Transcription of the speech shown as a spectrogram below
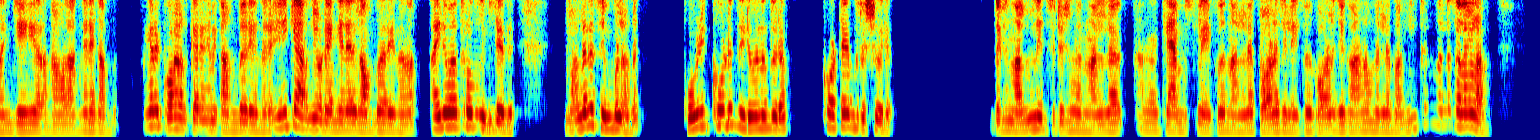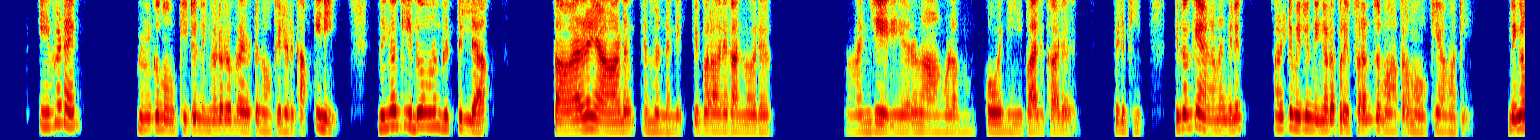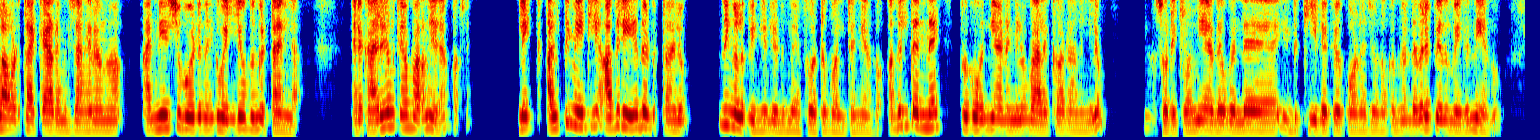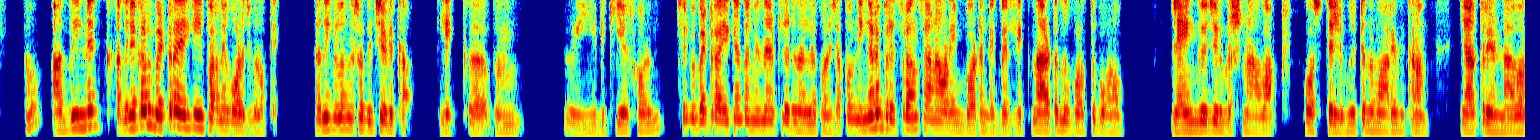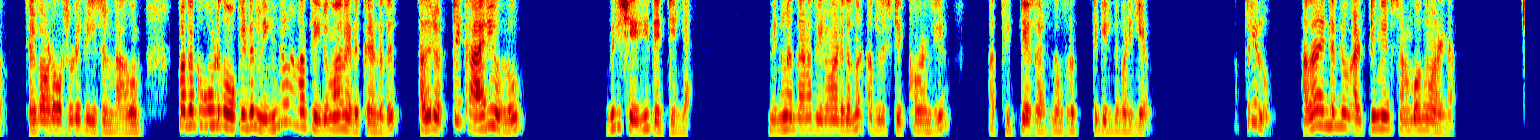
മഞ്ചേരി എറണാകുളം അങ്ങനെ കമ്പയർ അങ്ങനെ കുറെ ആൾക്കാർ അങ്ങനെ കമ്പയർ ചെയ്യുന്നുണ്ട് എനിക്ക് അറിഞ്ഞൂടെ എങ്ങനെ കമ്പയർ ചെയ്യുന്നത് അതിന് മാത്രമൊന്നും ഇല്ല ഇത്. വളരെ സിമ്പിൾ ആണ്. കോഴിക്കോട് തിരുവനന്തപുരം കോട്ടയം തൃശ്ശൂർ അത്യാവശ്യം നല്ല ഇൻസ്റ്റിറ്റ്യൂഷൻ നല്ല ക്യാമ്പസ് ലൈഫ് നല്ല കോളേജ് ലൈഫ് കോളേജ് കാണാൻ നല്ല ഭംഗി നല്ല സ്ഥലങ്ങളാണ്. ഇവിടെ നിങ്ങൾക്ക് നോക്കിയിട്ട് നിങ്ങളുടെ ഒരു പ്രൈവറ്റ് നോക്കിയിട്ട് എടുക്കാം. ഇനി നിങ്ങൾക്ക് ഇതൊന്നും കിട്ടില്ല. താഴെയാണ് എന്നുണ്ടെങ്കിൽ ഈ പറഞ്ഞ കണ്ണൂര് മഞ്ചേരി എറണാകുളം കോന്നി പാലക്കാട് ഇടുക്കി ഇതൊക്കെയാണെങ്കിൽ അൾട്ടിമേറ്റ്ലി നിങ്ങളുടെ പ്രിഫറൻസ് മാത്രം നോക്കിയാൽ മതി. നിങ്ങൾ അവിടുത്തെ അക്കാഡമിക്സ് അങ്ങനെ ഒന്ന് അന്വേഷിച്ച് പോയിട്ട് നിങ്ങൾക്ക് വലിയ ഒന്നും കിട്ടാനില്ല. അതിന്റെ കാര്യങ്ങളൊക്കെ ഞാൻ പറഞ്ഞുതരാം. പക്ഷെ ലൈക്ക് അൾട്ടിമേറ്റ്ലി അതിൽ ഏതെടുത്താലും നിങ്ങൾ പിന്നീട് ഇടുന്ന എഫേർട്ട് പോലെ തന്നെയാണോ അതിൽ തന്നെ ഇപ്പൊ കൊന്നിയാണെങ്കിലും പാലക്കാട് ആണെങ്കിലും സോറി കൊന്നി അതേപോലെ ഇടുക്കിയിലൊക്കെ കോളേജുകളൊക്കെ ഒന്ന് ഡെവലപ്പ് ചെയ്ത് വരുന്നതാണ് അപ്പൊ അപ്പോൾ അതിനെ അതിനേക്കാളും ബെറ്റർ ആയിരിക്കും ഈ പറഞ്ഞ കോളേജുകളൊക്കെ. അത് നിങ്ങളൊന്ന് ശ്രദ്ധിച്ചെടുക്കാം. ലൈക്ക് ഇപ്പം ഇടുക്കിയേക്കാളും ചിലപ്പോൾ ബെറ്റർ ആയിരിക്കാം തമിഴ്നാട്ടിൽ ഒരു നല്ല കോളേജ് അപ്പം നിങ്ങളുടെ പ്രിഫറൻസ് ആണ് അവിടെ ഇമ്പോർട്ടന്റ് ഇപ്പൊ ലൈക്ക് നാട്ടിൽ നിന്ന് പുറത്ത് പോകണം ലാംഗ്വേജ് ഒരു പ്രശ്നമാവാം ഹോസ്റ്റലിൽ വീട്ടിൽ നിന്ന് മാറി നിൽക്കണം. യാത്ര ഉണ്ടാവാം ചിലപ്പോൾ അവിടെ കുറച്ചുകൂടി ഫീസ് ഉണ്ടാകും. അപ്പൊ അതൊക്കെ കൂടി നോക്കിയിട്ട് നിങ്ങളാണ് തീരുമാനം എടുക്കേണ്ടത്. അതിലൊറ്റ കാര്യമുള്ളൂ. ഇതിൽ ശരി തെറ്റില്ല. നിങ്ങൾ എന്താണ് തീരുമാനം എടുക്കുന്നത്? അതിൽ സ്റ്റിക്ക് ഓൺ ചെയ്യും ആ കിട്ടിയ സ്ഥലത്ത് നിന്ന് വൃത്തിക്ക് ഇരുന്ന് പഠിക്കുക. അത്രയേ ഉള്ളൂ. അതാണ് എന്റെ ഒരു അൾട്ടിമേറ്റ് സംഭവം എന്ന് പറയുന്നത്.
